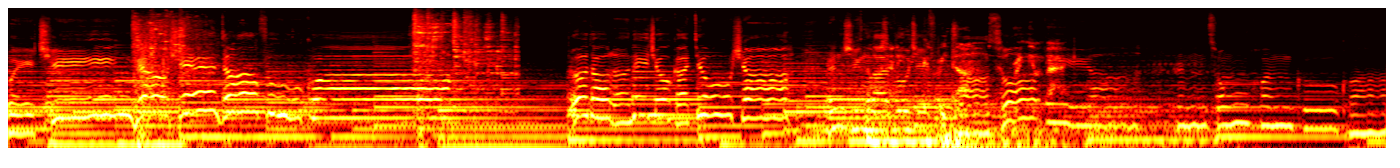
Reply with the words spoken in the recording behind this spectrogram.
为情表现到浮夸。得到了你就该丢下，人心来不及复杂，所以啊，人总患孤寡。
